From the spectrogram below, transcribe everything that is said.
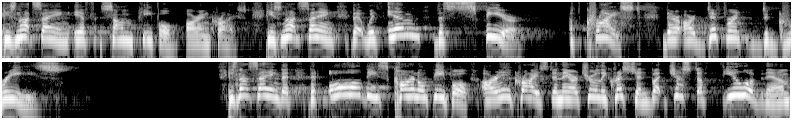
He's not saying if some people are in Christ. He's not saying that within the sphere of Christ, there are different degrees He's not saying that, that all these carnal people are in Christ and they are truly Christian, but just a few of them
